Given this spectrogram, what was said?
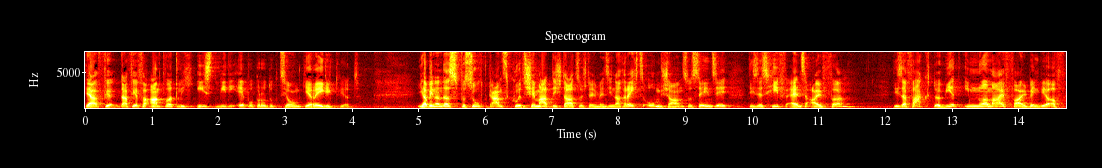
der für, dafür verantwortlich ist, wie die EPO-Produktion geregelt wird. Ich habe Ihnen das versucht, ganz kurz schematisch darzustellen. Wenn Sie nach rechts oben schauen, so sehen Sie dieses HIF-1-Alpha. Dieser Faktor wird im Normalfall, wenn wir auf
